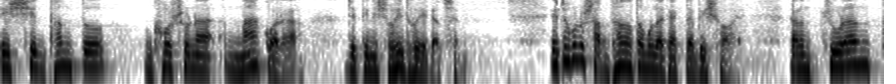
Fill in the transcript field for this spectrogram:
এই সিদ্ধান্ত ঘোষণা না করা যে তিনি শহীদ হয়ে গেছেন। এটা হলো সাবধানতামূলক একটা বিষয়। কারণ চূড়ান্ত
